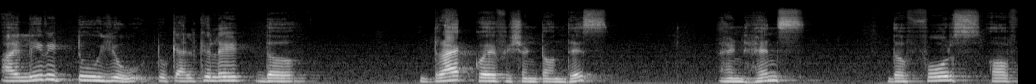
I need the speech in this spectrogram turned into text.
I leave it to you to calculate the drag coefficient on this and hence the force of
